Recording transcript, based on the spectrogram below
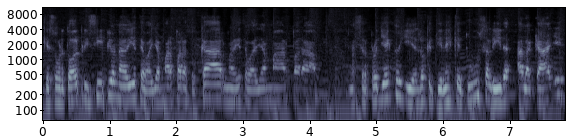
que sobre todo al principio nadie te va a llamar para tocar, nadie te va a llamar para hacer proyectos y es lo que tienes que tú salir a la calle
